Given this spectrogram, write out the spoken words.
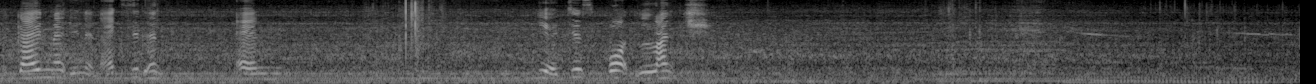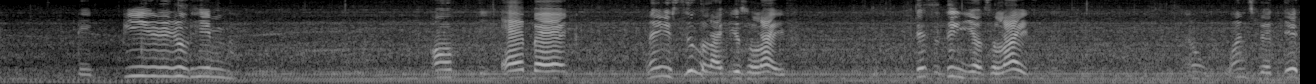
The guy met in an accident and he had just bought lunch. They peeled him off the airbag. Now he's still alive, he's alive. That's the thing, he was alive. Now, once we're dead,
